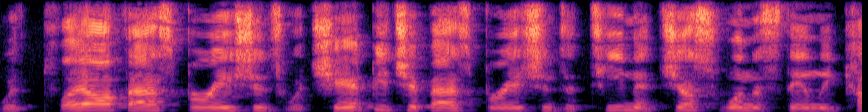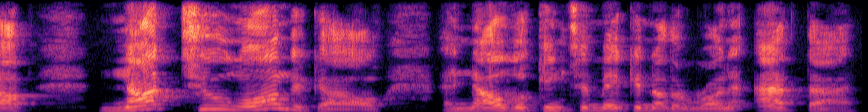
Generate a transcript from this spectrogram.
with playoff aspirations, with championship aspirations, a team that just won the Stanley Cup not too long ago, and now looking to make another run at that.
